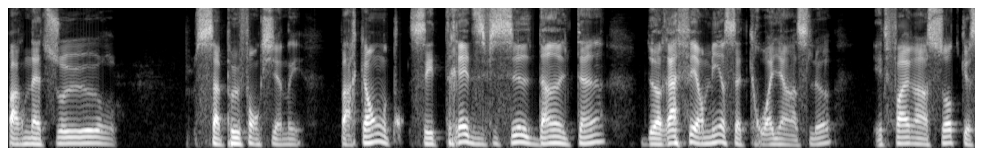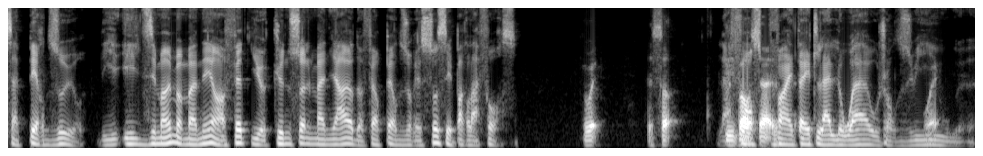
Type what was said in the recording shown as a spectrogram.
par nature, ça peut fonctionner. Par contre, c'est très difficile dans le temps de raffermir cette croyance-là et de faire en sorte que ça perdure. Il il dit même à un moment donné, en fait, il y a qu'une seule manière de faire perdurer ça, c'est par la force. Ouais, c'est ça. La Puis bon, force ça pouvant être la loi aujourd'hui Ouais. ou, heu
